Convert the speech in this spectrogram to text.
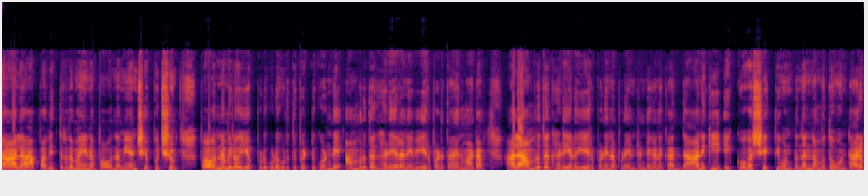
చాలా పవిత్రమైన పౌర్ణమి అని చెప్పొచ్చు. పౌర్ణమిలో ఎప్పుడు కూడా గుర్తుపెట్టుకోండి అమృత ఘడియలు అనేవి ఏర్పడతాయన్నమాట. అలా అమృత ఘడియలు ఏర్పడినప్పుడు ఏంటంటే కనుక దానికి ఎక్కువగా శక్తి ఉంటుందని నమ్ముతూ ఉంటారు.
